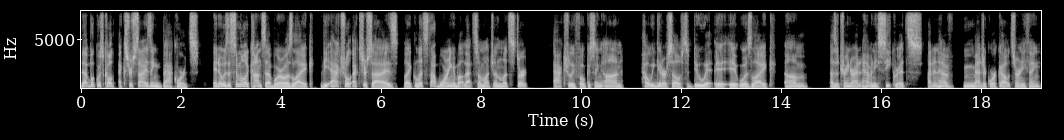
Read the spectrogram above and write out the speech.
that book was called Exercising Backwards. And it was a similar concept where it was like the actual exercise, like let's stop worrying about that so much and let's start actually focusing on how we get ourselves to do it. It, it was like, um, as a trainer, I didn't have any secrets. I didn't have magic workouts or anything.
